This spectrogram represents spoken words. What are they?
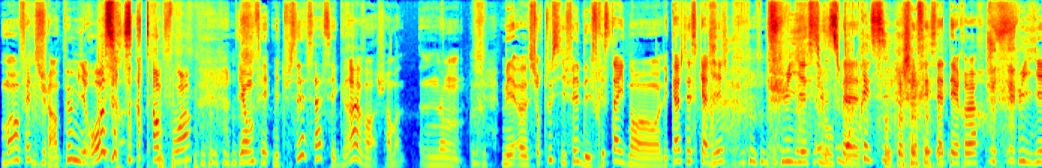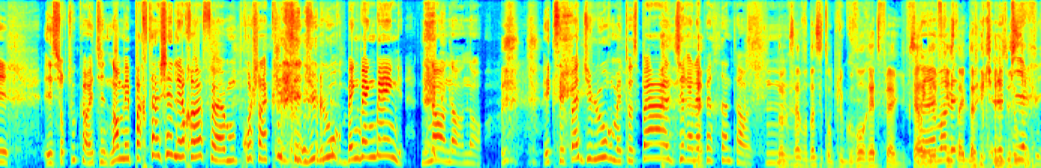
Moi en fait, je suis un peu miro sur certains points. Et on me fait, mais tu sais, ça c'est grave. hein. Je suis en mode, non. Mais euh, surtout s'il fait des freestyles dans les cages d'escalier, fuyez s'il C'est vous super plaît. précis. J'ai fait cette erreur, fuyez. Et surtout quand il dit non mais partagez les refs, euh, mon prochain clip c'est du lourd, bang bang bang. Non non non. Et que c'est pas du lourd mais t'oses pas dire à la personne. hmm. Donc ça pour toi c'est ton plus gros red flag, faire des vraiment le- freestyles dans les le pire.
